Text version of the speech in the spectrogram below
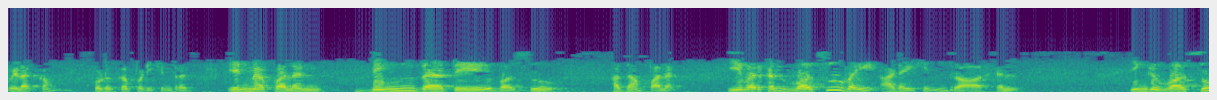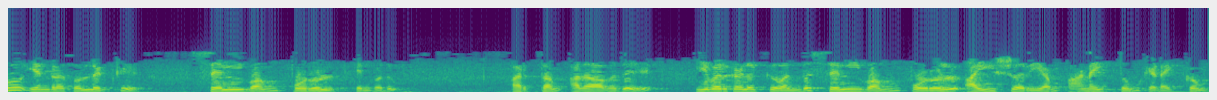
விளக்கம் கொடுக்கப்படுகின்றது. என்ன பலன்? விந்ததே வசு. அதான் பலன். இவர்கள் வசுவை அடைகின்றார்கள். இங்கு வசு என்ற சொல்லுக்கு செல்வம் பொருள் என்பது அர்த்தம். அதாவது இவர்களுக்கு வந்து செல்வம் பொருள் ஐஸ்வர்யம் அனைத்தும் கிடைக்கும்.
